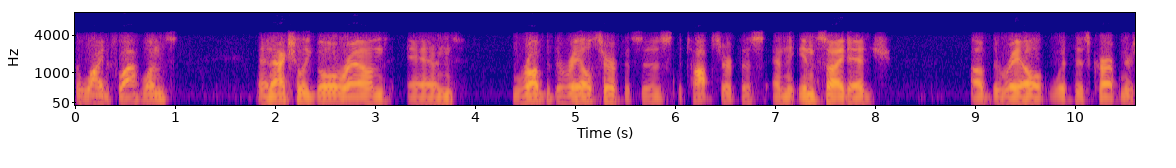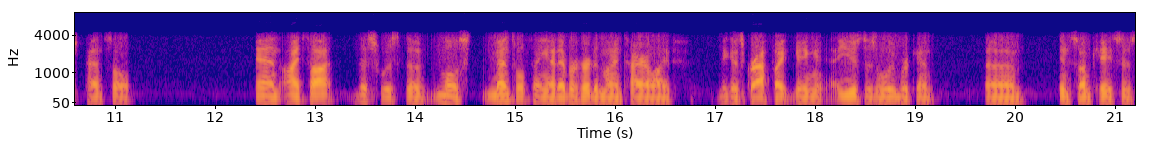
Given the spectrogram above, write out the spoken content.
the wide flat ones, and actually go around and rub the rail surfaces, the top surface and the inside edge of the rail with this carpenter's pencil. And I thought this was the most mental thing I'd ever heard in my entire life because graphite being used as a lubricant uh, in some cases.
